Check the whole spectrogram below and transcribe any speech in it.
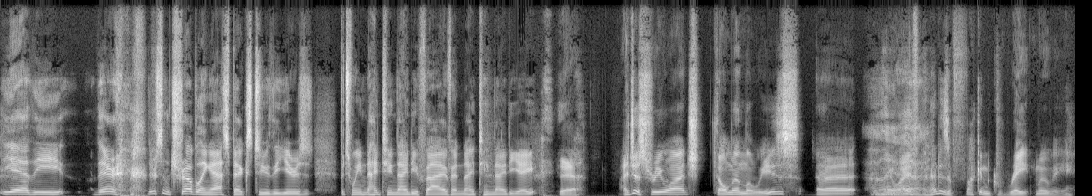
Yeah, the there there's some troubling aspects to the years between 1995 and 1998. Yeah. I just rewatched Thelma and Louise uh, with my Oh, wife, and that is a fucking great movie.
